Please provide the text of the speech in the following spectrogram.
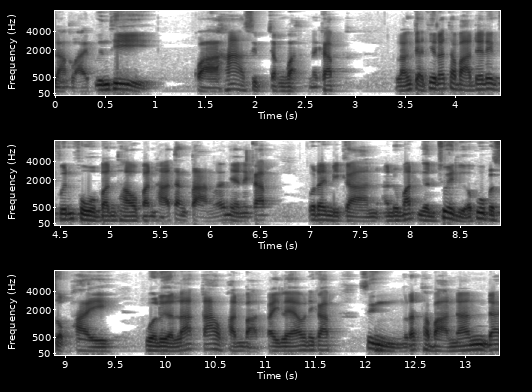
หลากหลายพื้นที่กว่า 50 จังหวัดนะครับ หลังจากที่รัฐบาลได้เร่งฟื้นฟูบรรเทาปัญหาต่างๆ แล้วเนี่ยนะครับก็ได้มีการอนุมัติเงินช่วยเหลือผู้ประสบภัยครัวเรือนละ 9,000 บาทไปแล้วนะครับ ซึ่งรัฐบาลนั้นได้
